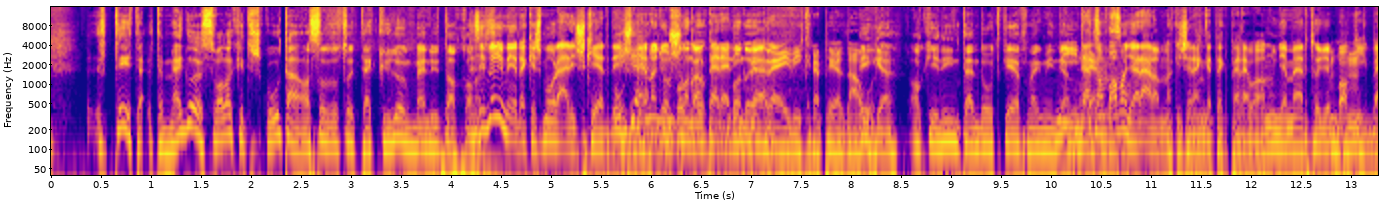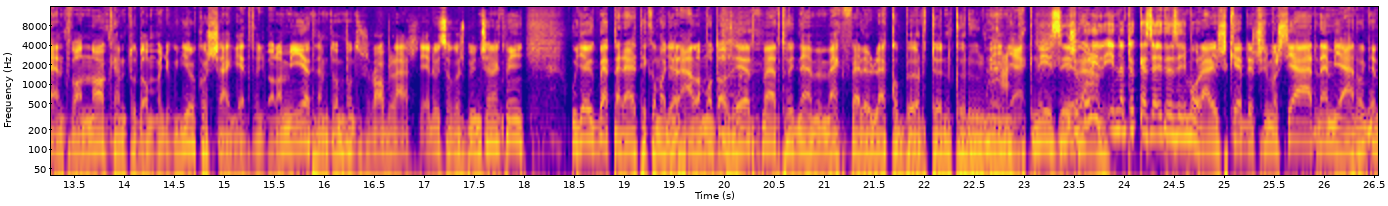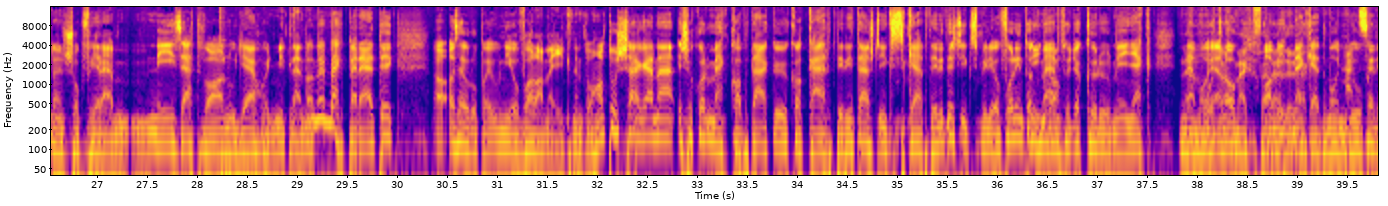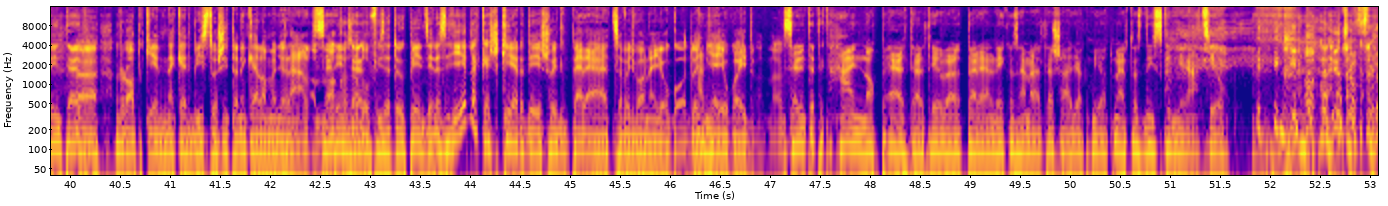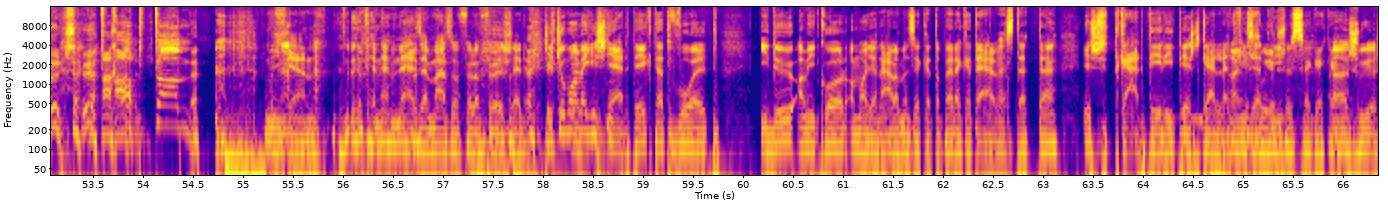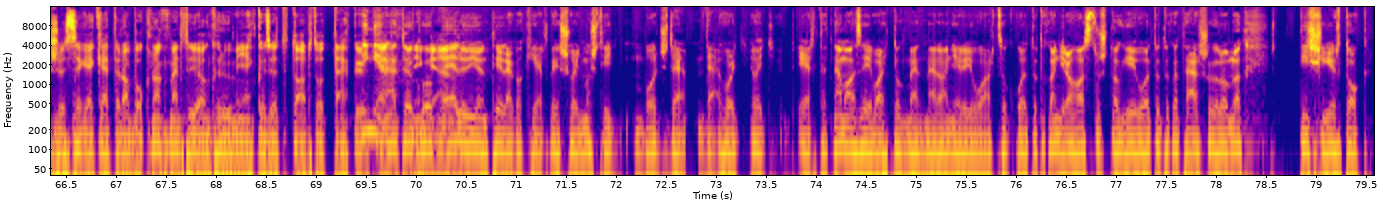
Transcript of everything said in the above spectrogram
Te, te, te megölsz valakit, és akkor utána azt mondod, hogy te külön menüt akarsz. Ez egy nagyon érdekes morális kérdés, Ugye? ugye nagyon sokan Gondol- perelik Gondolj a be. Breivikre például. Igen, aki Nintendo-t kért meg minden. Minden. Tehát a, a magyar államnak is rengeteg pere van, ugye, mert hogy uh-huh. akik bent vannak, nem tudom, mondjuk gyilkosságért, vagy valamiért, nem tudom, pontos rablás, erőszakos bűncselekmény, ugye ők beperelték a magyar államot azért, mert hogy nem megfelelőek a börtön körülmények. Hát, És akkor rám. innentől kezdve ez egy morális kérdés, hogy most jár, nem jár, hogy nagyon sokféle nézet van, ugye, hogy mit lehet de megperelték az Európai Unió valamelyik, nem tudom, hatóságánál, és akkor megkapták ők a kártérítást, x kártérítést, x millió forintot, Így van. mert hogy a körülmények nem, Nem voltak olyanok, amit neked mondjuk Hát szerinted- ö, rabként neked biztosítani kell a magyar államnak az Szerinted- adófizetők pénzére. Ez egy érdekes kérdés, hogy perelhetsz vagy van-e jogod, vagy milyen jogaid vannak. Szerintetek hány nap elteltével perelnék az emeletes ágyak miatt, mert az diszkrimináció? És a fölsőt kaptam. Igen. De te nem nehezen mászol föl a fölsejre. És egy csomó meg is nyerték, tehát volt idő, amikor a magyar állam ezeket a pereket elvesztette, és kártérítést kellett Nagyon fizetni. súlyos összegeket. Ö, Súlyos összegeket raboknak, mert olyan körülmények között tartották őket. Igen, hát akkor előjön tényleg a kérdés, hogy most így, bocs, de, de hogy, hogy érted, nem azért vagytok bent, mert annyira jó arcok voltatok, annyira hasznos tagjai voltatok a társadalomnak, és ti sírtok.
